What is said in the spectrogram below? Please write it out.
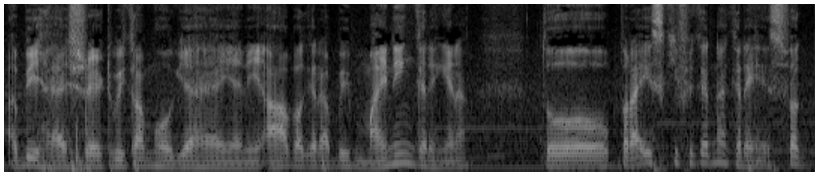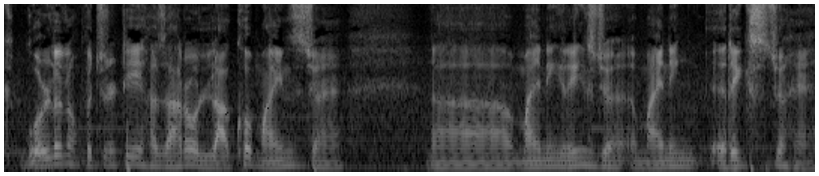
ابھی ہیش ریٹ بھی کم ہو گیا ہے۔ یعنی آپ اگر ابھی مائننگ کریں گے نا تو پرائز کی فکر نہ کریں۔ اس وقت گولڈن اپرچونٹی ہزاروں لاکھوں مائنز جو ہیں مائننگ رنگز جو مائننگ رگس جو ہیں،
